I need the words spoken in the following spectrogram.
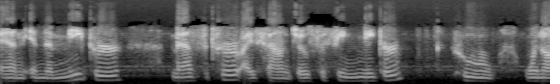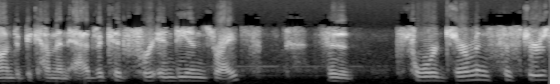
And in the Meeker Massacre, I found Josephine Meeker, who went on to become an advocate for Indians' rights the four German sisters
